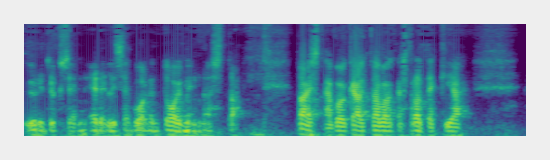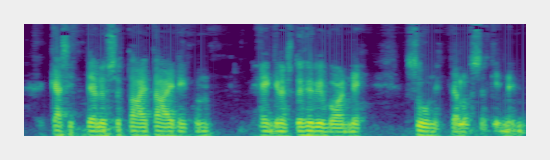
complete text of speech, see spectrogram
yrityksen edellisen vuoden toiminnasta. Tai sitä voi käyttää vaikka strategia käsittelyssä tai, tai niin kuin henkilöstön hyvinvoinnin suunnittelussakin, niin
